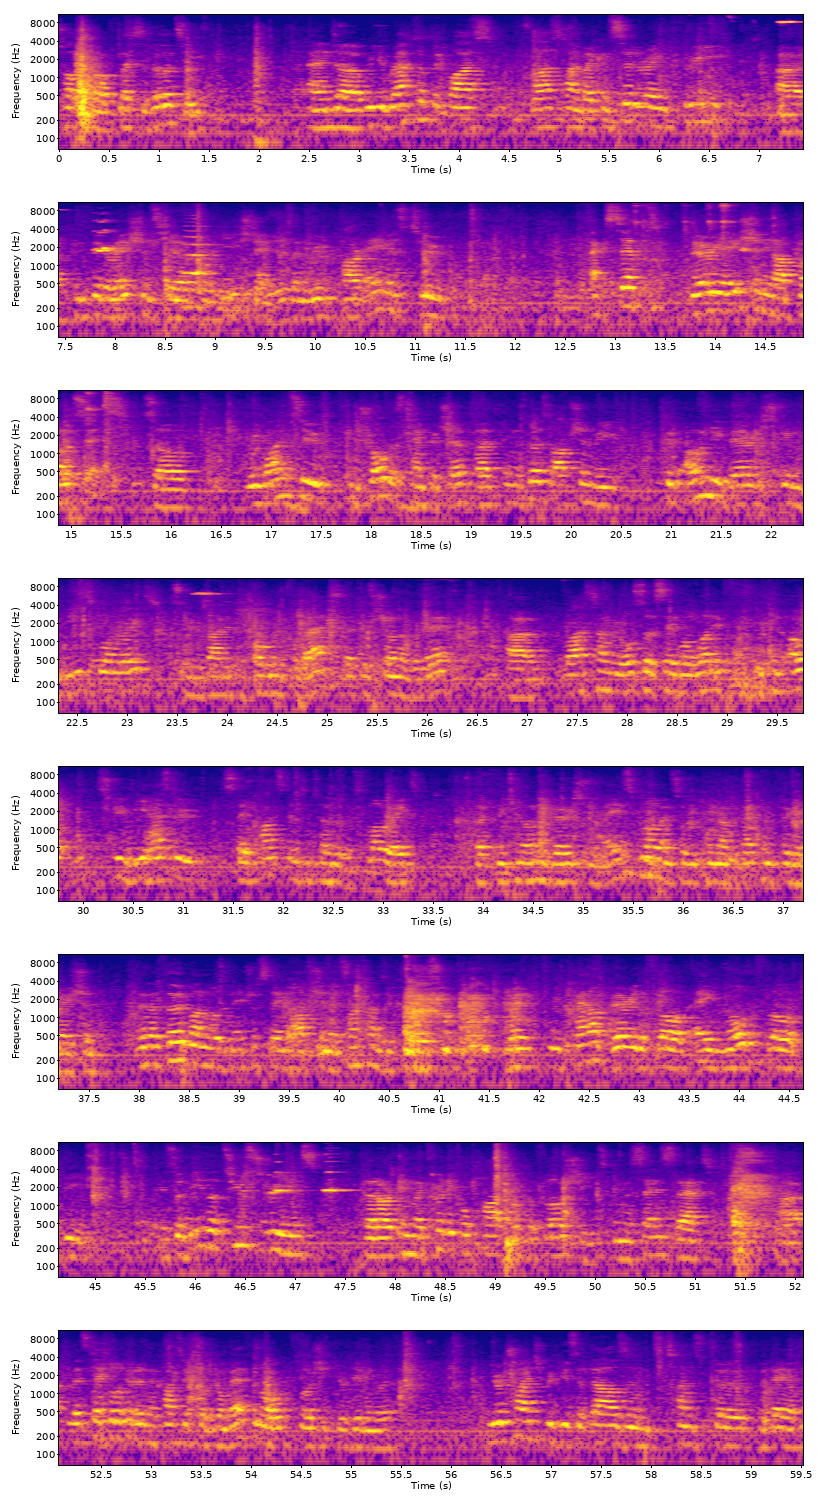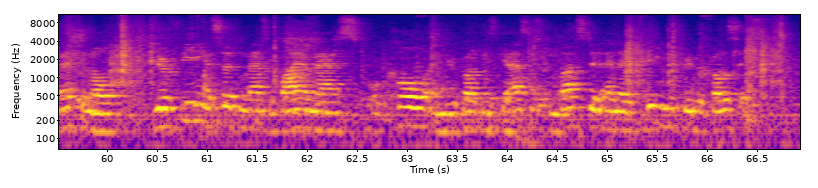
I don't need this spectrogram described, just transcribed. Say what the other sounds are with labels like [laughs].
topic of flexibility. And uh, we wrapped up the class last time by considering three uh, configurations here for heat exchangers. And we, our aim is to accept variation in our process. So we want to control this temperature, but in the first option we could only vary stream B's flow rate. So we designed a controller for that. That was shown over there. Uh, last time we also said, well, what if we can, oh, stream B has to stay constant in terms of its flow rate, but we can only vary stream A's flow, and so we came up with that configuration. Then the third one was an interesting option, and sometimes occurs when we cannot vary the flow of A nor the flow of B. Okay, so these are two streams that are in the critical part of the flow sheet in the sense that, uh, let's take a look at it in the context of your methanol flow sheet you're dealing with. You're trying to produce a thousand tons per, per day of methanol. You're feeding a certain mass of biomass or coal and you've got these gases combusted and they're feeding through the process.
